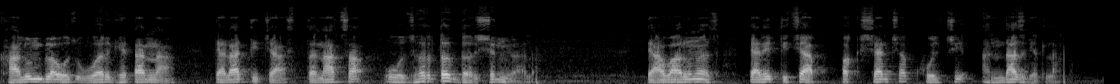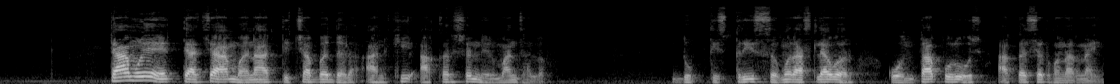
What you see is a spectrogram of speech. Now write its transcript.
खालून ब्लाऊज वर घेताना त्याला तिच्या स्तनाचा ओझरत दर्शन मिळालं. त्यावरूनच त्याने तिच्या पक्ष्यांच्या खोलची अंदाज घेतला. त्यामुळे त्याच्या मनात तिच्याबद्दल आणखी आकर्षण निर्माण झालं. दुपती स्त्री समोर असल्यावर कोणता पुरुष आकर्षित होणार नाही.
